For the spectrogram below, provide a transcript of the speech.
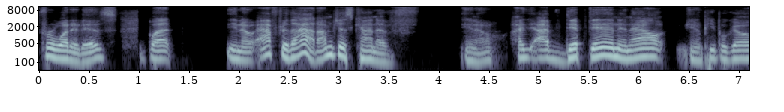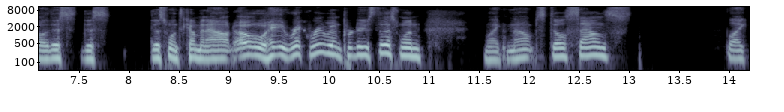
for what it is. But you know, after that, I'm just kind of, you know, I, I've dipped in and out. You know, people go, this this this one's coming out. Oh, hey, Rick Rubin produced this one. I'm like, nope, still sounds like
